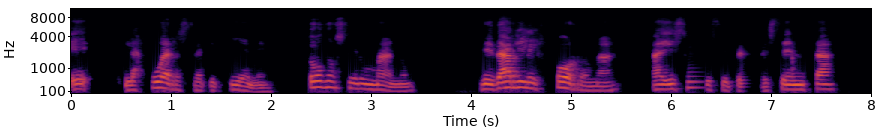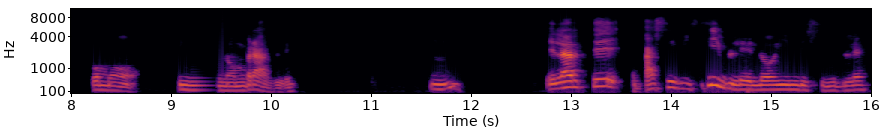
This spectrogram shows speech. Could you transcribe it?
Eh, la fuerza que tiene todo ser humano de darle forma a eso que se presenta como innombrable. ¿Mm? El arte hace visible lo invisible.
